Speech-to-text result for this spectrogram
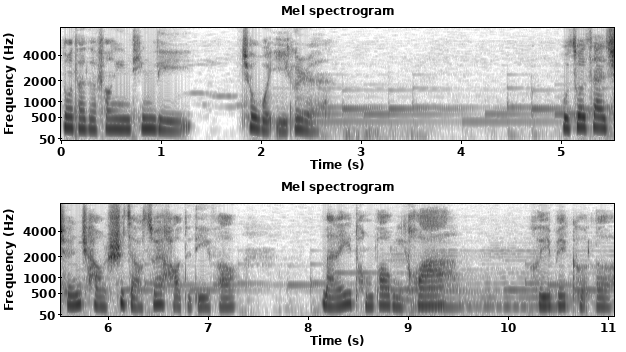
偌大的放映厅里就我一个人。我坐在全场视角最好的地方，买了一桶爆米花和一杯可乐。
